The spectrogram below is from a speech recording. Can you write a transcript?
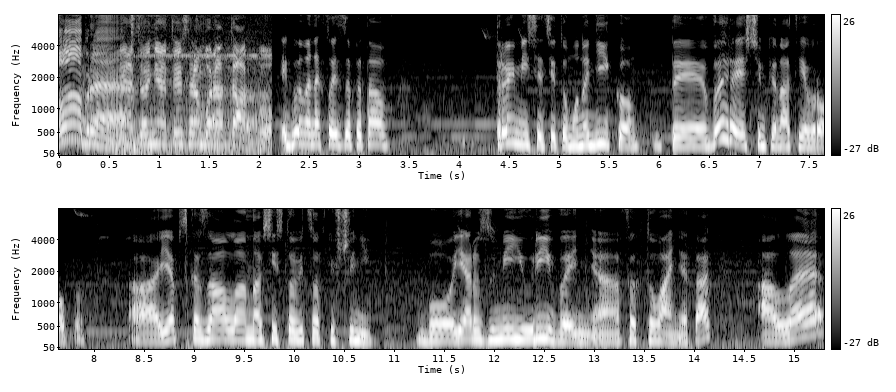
Добре! Niente, questo era un buon. Якби мене хтось запитав три місяці тому, Надійко, ти виграєш чемпіонат Європи? А, Я б сказала на всі 100% що ні. Бо я розумію рівень фехтування, так? Але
